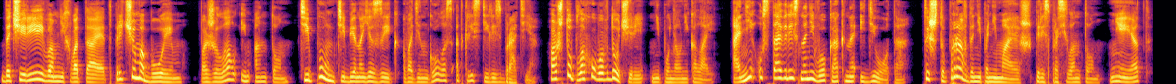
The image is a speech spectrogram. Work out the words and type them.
Дочерей вам не хватает, причем обоим», — пожелал им Антон. «Типун тебе на язык!» — в один голос открестились братья. «А что плохого в дочери?» — не понял Николай. Они уставились на него, как на идиота. «Ты что, правда не понимаешь?» – переспросил Антон. «Нет.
